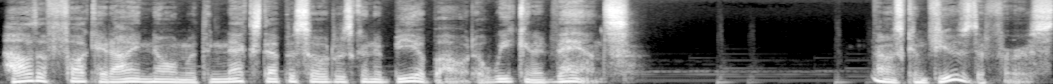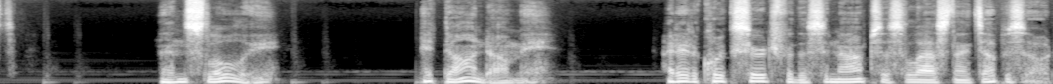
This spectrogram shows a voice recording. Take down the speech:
How the fuck had I known what the next episode was going to be about a week in advance? I was confused at first. Then slowly, it dawned on me. I did a quick search for the synopsis of last night's episode.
